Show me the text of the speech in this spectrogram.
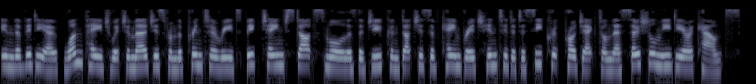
In the video, one page which emerges from the printer reads Big Change Starts Small as the Duke and Duchess of Cambridge hinted at a secret project on their social media accounts.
